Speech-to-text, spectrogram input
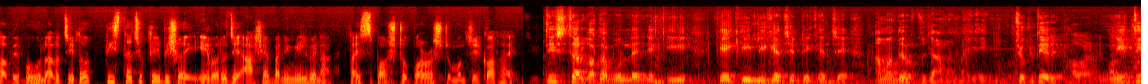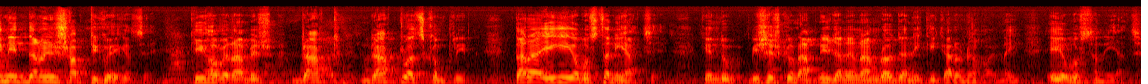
তবে বহুল আলোচিত তিস্তা চুক্তির বিষয়ে এবারও যে আশার বাণী মিলবে না তাই স্পষ্ট পররাষ্ট্রমন্ত্রীর কথায়। তিস্তার কথা বললেন যে কি কে কি লিখেছে টিকেছে আমাদের তো জানা নাই এই। চুক্তির নীতি নির্ধারণ সব ঠিক হয়ে গেছে। কি হবে না বেশ ড্রাফট ড্রাফট ওয়াজ কমপ্লিট তারা এই অবস্থানেই আছে। কিন্তু বিশেষ করে আপনিও জানেন আমরাও জানি কি কারণে হয় নাই এই অবস্থানেই আছে।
